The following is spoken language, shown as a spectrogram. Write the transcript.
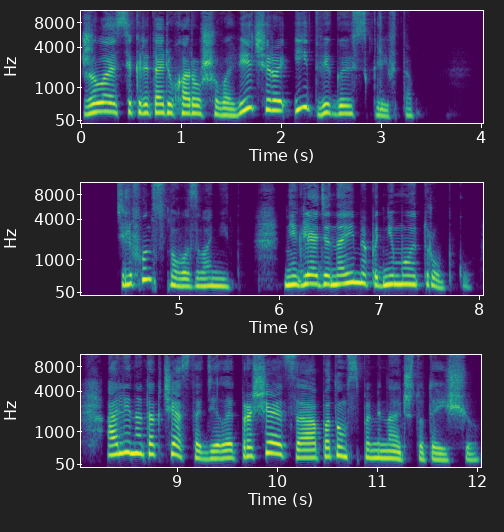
желая секретарю хорошего вечера и двигаюсь к лифтам. Телефон снова звонит. Не глядя на имя, поднимаю трубку. Алина так часто делает, прощается, а потом вспоминает что-то еще.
